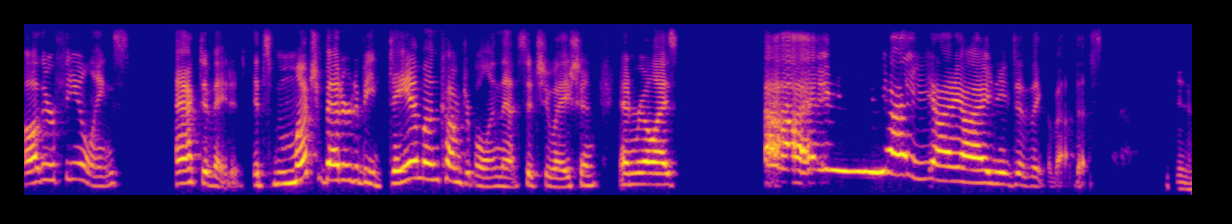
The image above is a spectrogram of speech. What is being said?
other feelings activated. It's much better to be damn uncomfortable in that situation and realize I I I, I need to think about this. Yeah.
